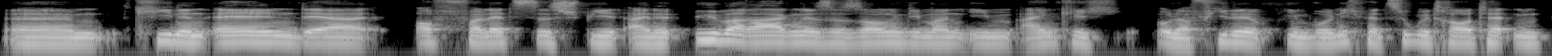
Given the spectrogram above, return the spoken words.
Ähm, Keenan Allen, der oft verletzt ist, spielt eine überragende Saison, die man ihm eigentlich oder viele ihm wohl nicht mehr zugetraut hätten.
